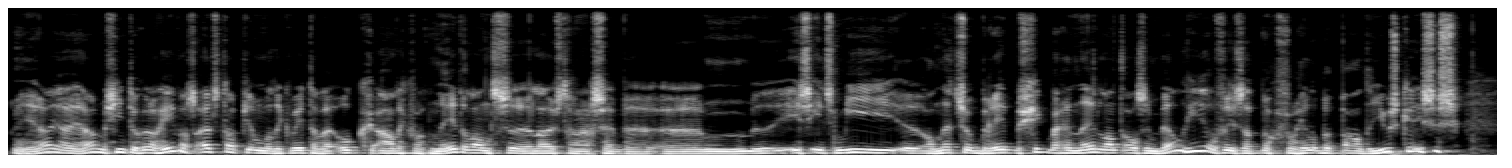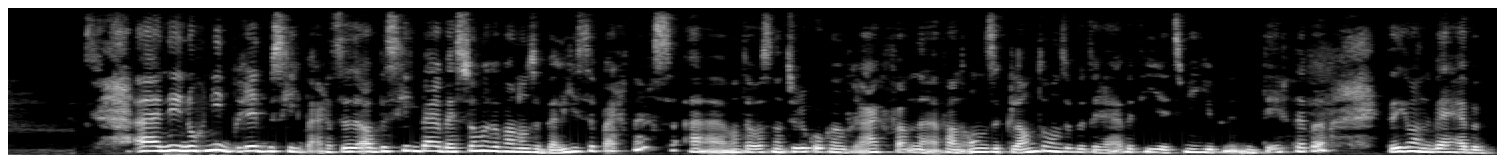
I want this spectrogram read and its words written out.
Ja, ja, ja. Misschien toch nog even als uitstapje, omdat ik weet dat wij ook aardig wat Nederlandse luisteraars hebben. Um, is iets Me al net zo breed beschikbaar in Nederland als in België? Of is dat nog voor hele bepaalde use cases? Uh, nee, nog niet breed beschikbaar. Het is al beschikbaar bij sommige van onze Belgische partners. Uh, want dat was natuurlijk ook een vraag van, uh, van onze klanten, onze bedrijven die iets meer geïmplementeerd hebben. Zeggen, want wij hebben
